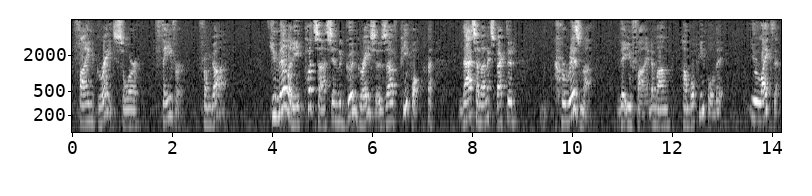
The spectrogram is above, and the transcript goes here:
find grace or favor from God. Humility puts us in the good graces of people. That's an unexpected charisma that you find among humble people, that you like them.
